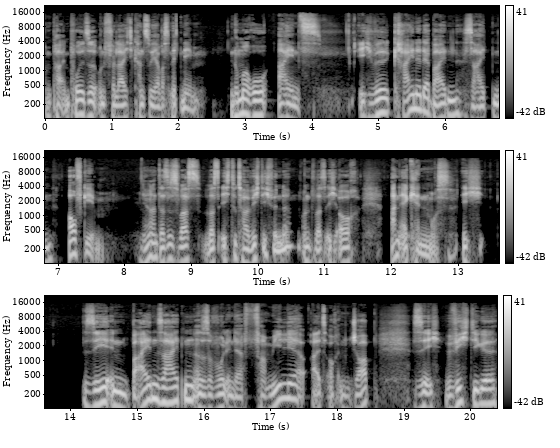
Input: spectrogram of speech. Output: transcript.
ein paar Impulse und vielleicht kannst du ja was mitnehmen. Nummer eins: Ich will keine der beiden Seiten aufgeben. Ja, das ist was, was ich total wichtig finde und was ich auch anerkennen muss. Ich sehe in beiden Seiten, also sowohl in der Familie als auch im Job, sehe ich wichtige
